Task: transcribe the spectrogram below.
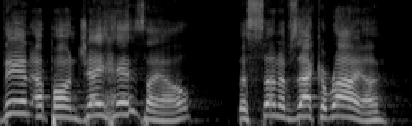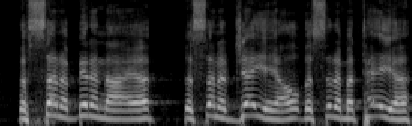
Then upon Jehaziel, the son of Zechariah, the son of Benaniah, the son of Jael, the son of Mattaiah,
